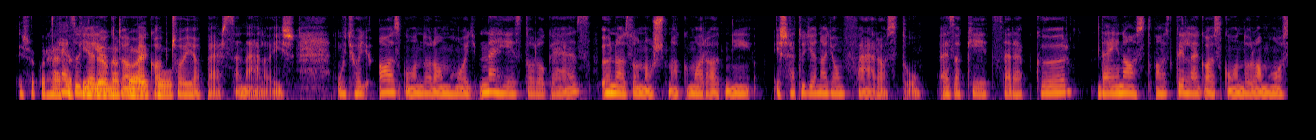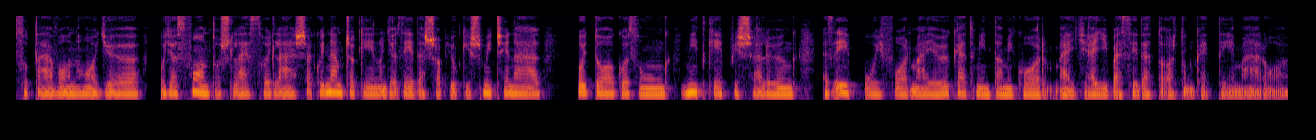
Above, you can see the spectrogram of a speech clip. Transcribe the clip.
és akkor hát ez ugye rögtön bekapcsolja persze nála is. Úgyhogy azt gondolom, hogy nehéz dolog ez, önazonosnak maradni, és hát ugye nagyon fárasztó ez a két szerepkör, de én azt, azt tényleg azt gondolom hosszú távon, hogy, hogy az fontos lesz, hogy lássák, hogy nem csak én, hogy az édesapjuk is mit csinál, hogy dolgozunk, mit képviselünk, ez épp új formája őket, mint amikor egy hegyi beszédet tartunk egy témáról.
